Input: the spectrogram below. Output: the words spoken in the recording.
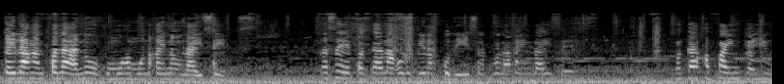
kailangan pala ano, kumuha muna kayo ng license. Kasi pagka nahuli kayo ng pulis at wala kayong license, magkaka-fine kayo.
